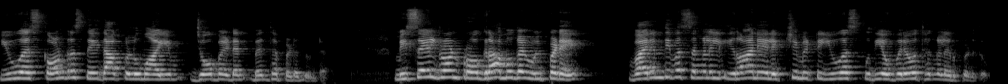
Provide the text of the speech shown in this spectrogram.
യു എസ് കോൺഗ്രസ് നേതാക്കളുമായും ജോ ബൈഡൻ ബന്ധപ്പെടുന്നുണ്ട്. മിസൈൽ ഡ്രോൺ പ്രോഗ്രാമുകൾ ഉൾപ്പെടെ വരും ദിവസങ്ങളിൽ ഇറാനെ ലക്ഷ്യമിട്ട് യു എസ് പുതിയ ഉപരോധങ്ങൾ ഏർപ്പെടുത്തും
